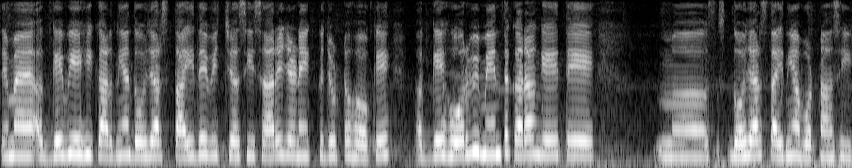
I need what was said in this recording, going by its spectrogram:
ਤੇ ਮੈਂ ਅੱਗੇ ਵੀ ਇਹੀ ਕਰਦੀ ਹਾਂ 2027 ਦੇ ਵਿੱਚ ਅਸੀਂ ਸਾਰੇ ਜਣੇ ਇਕਜੁੱਟ ਹੋ ਕੇ ਅੱਗੇ ਹੋਰ ਵੀ ਮਿਹਨਤ ਕਰਾਂਗੇ ਤੇ ਮ, 2027 ਦੀਆਂ ਵੋਟਾਂ ਅਸੀਂ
